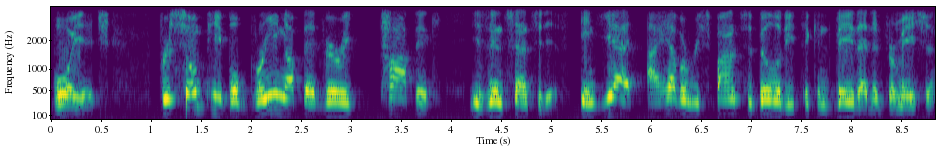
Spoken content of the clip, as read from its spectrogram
voyage, for some people, bringing up that very topic is insensitive. And yet, I have a responsibility to convey that information.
